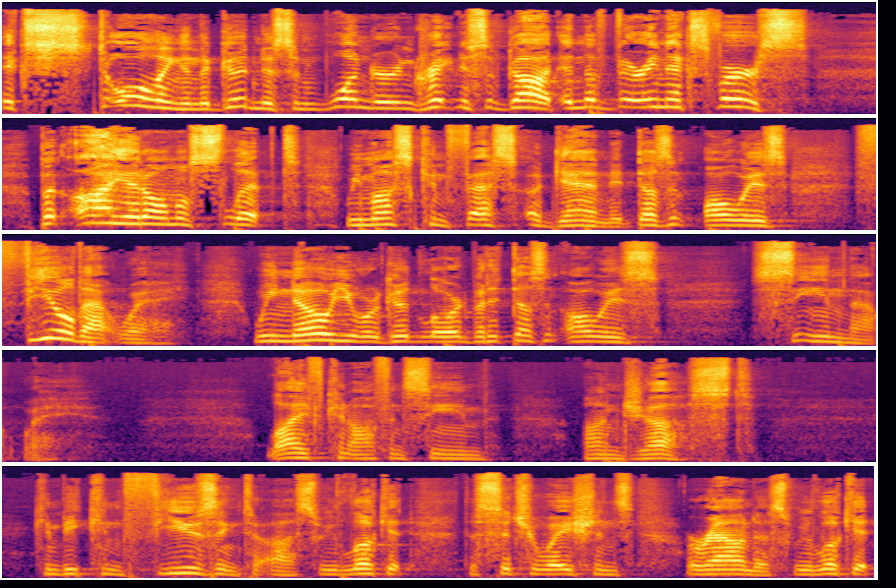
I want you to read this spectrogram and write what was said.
extolling in the goodness and wonder and greatness of God. In the very next verse, but I had almost slipped. We must confess again. It doesn't always feel that way. We know you are good, Lord, but it doesn't always seem that way. Life can often seem unjust, it can be confusing to us. We look at the situations around us, we look at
